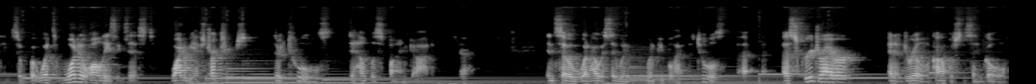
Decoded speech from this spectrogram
thing. So, but what's what do all these exist? Why do we have structures? They're tools to help us find God. Yeah. And so, what I would say when when people have the tools, a, a screwdriver and a drill accomplish the same goal,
